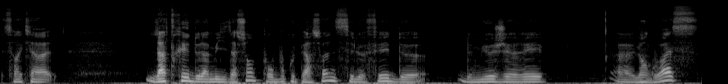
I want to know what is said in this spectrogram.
c'est vrai que l'attrait de la méditation pour beaucoup de personnes, c'est le fait de, mieux gérer euh, l'angoisse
